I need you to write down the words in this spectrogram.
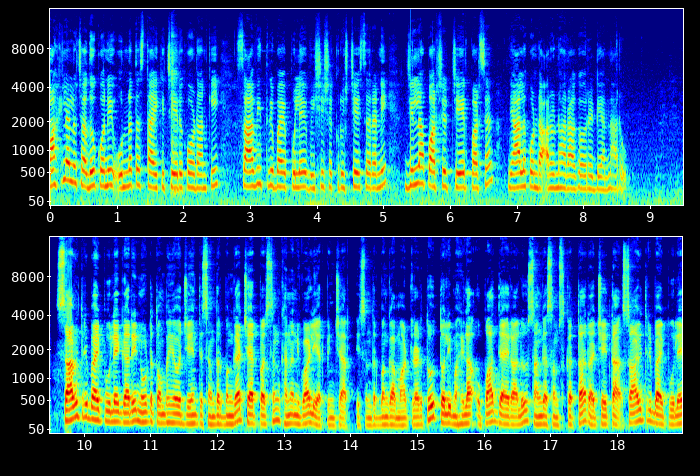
మహిళలు చదువుకొని ఉన్నత స్థాయికి చేరుకోవడానికి సావిత్రిబాయి పులే విశేష కృషి చేశారని జిల్లా పరిషత్ చైర్పర్సన్ న్యాలకొండ అరుణ రాఘవరెడ్డి అన్నారు. సావిత్రిబాయి పూలే గారి నూట తొంభైవ జయంతి సందర్భంగా చైర్పర్సన్ ఘన నివాళి అర్పించారు. ఈ సందర్భంగా మాట్లాడుతూ తొలి మహిళా ఉపాధ్యాయురాలు సంఘ సంస్కర్త రచయిత సావిత్రిబాయి పూలే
